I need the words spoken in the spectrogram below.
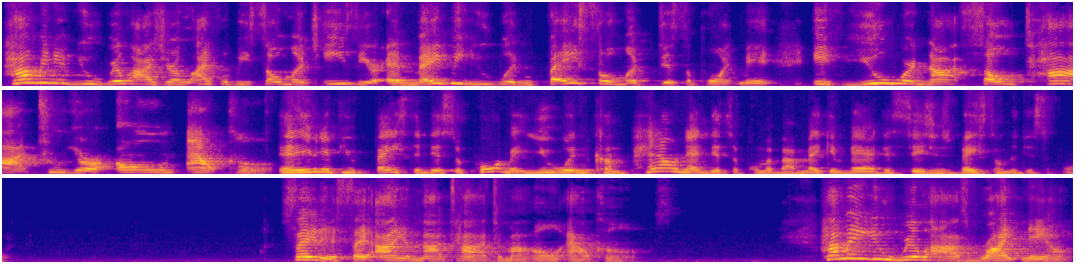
How many of you realize your life would be so much easier and maybe you wouldn't face so much disappointment if you were not so tied to your own outcome? And even if you face the disappointment, you wouldn't compound that disappointment by making bad decisions based on the disappointment. Say this, say, I am not tied to my own outcomes. How many of you realize right now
